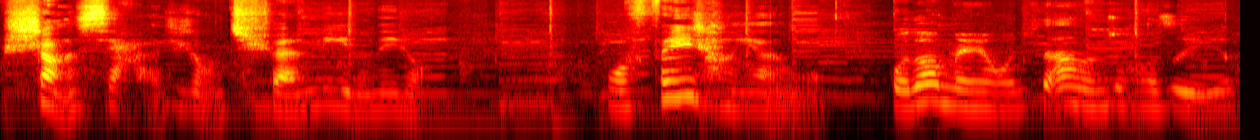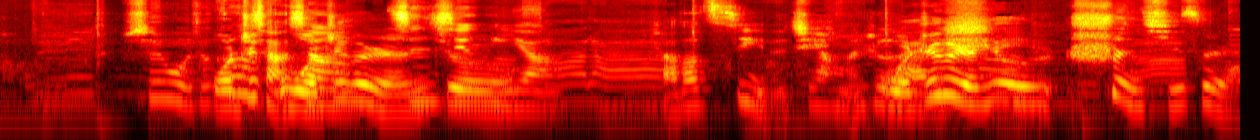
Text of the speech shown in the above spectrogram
上下的这种权力的那种，我非常厌恶。我倒没有，我就安稳做好自己就好。所以我就我这我这个人金就星一样，找到自己的这样的热爱我这个人就顺其自然，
